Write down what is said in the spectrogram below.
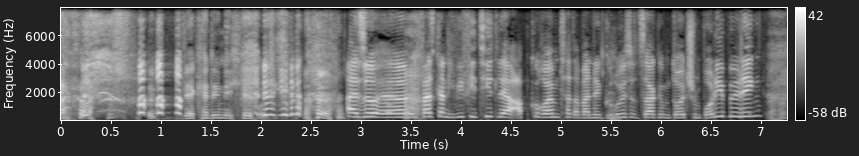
Wer kennt ihn nicht? Hilf uns. genau. Also äh, ich weiß gar nicht, wie viele Titel er abgeräumt hat, aber eine Größe sozusagen im deutschen Bodybuilding Aha.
